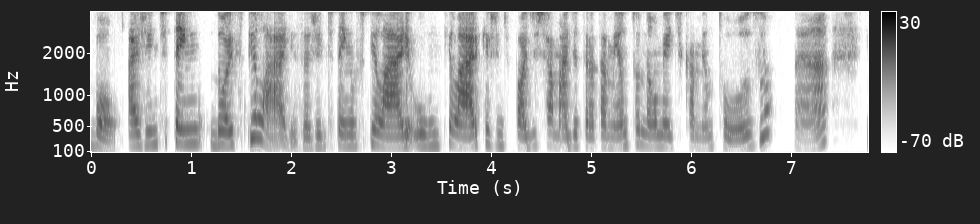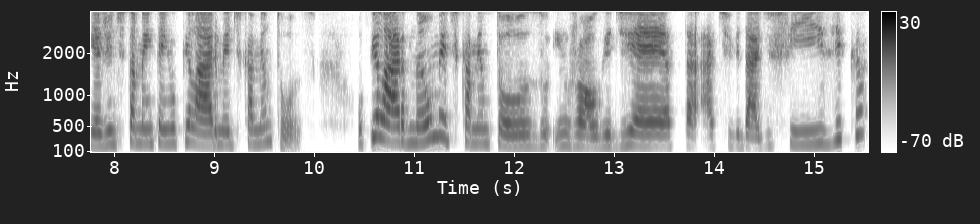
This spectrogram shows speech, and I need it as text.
Bom, a gente tem dois pilares. A gente tem os pilares, um pilar que a gente pode chamar de tratamento não medicamentoso, né? E a gente também tem o pilar medicamentoso. O pilar não medicamentoso envolve dieta, atividade física,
